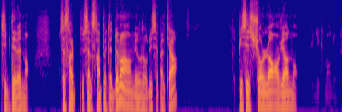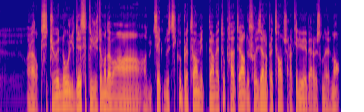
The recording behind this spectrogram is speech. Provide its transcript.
types d'événements. Ça, le sera peut-être demain, hein, mais aujourd'hui, c'est pas le cas. Et puis, c'est sur leur environnement euh, donc si tu veux, nous, l'idée, c'était justement d'avoir un, outil agnostique aux plateformes et de permettre aux créateurs de choisir la plateforme sur laquelle il va héberger son événement.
